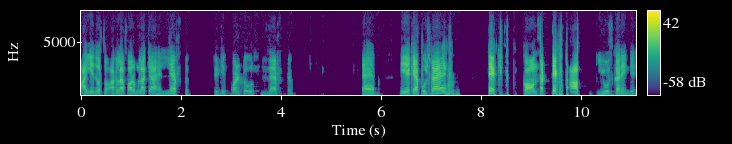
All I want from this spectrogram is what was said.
आइए दोस्तों, अगला फॉर्मूला क्या है? Left is equal to left tab ये क्या पूछ रहा है? टेक्स्ट कौन सा टेक्स्ट आप यूज़ करेंगे।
